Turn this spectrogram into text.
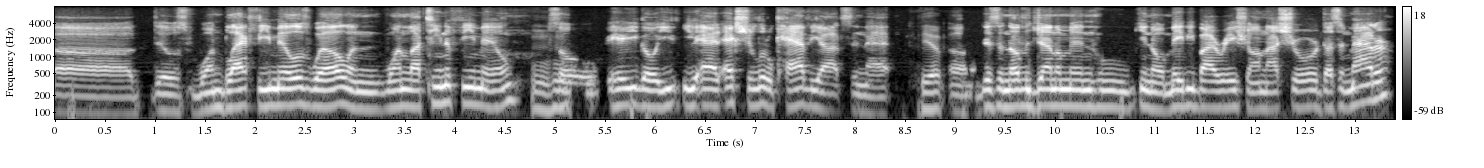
uh, there was one black female as well and one Latina female. Mm-hmm. So here you go. You you add extra little caveats in that. Yep. Uh, there's another gentleman who you know maybe biracial. I'm not sure. Doesn't matter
